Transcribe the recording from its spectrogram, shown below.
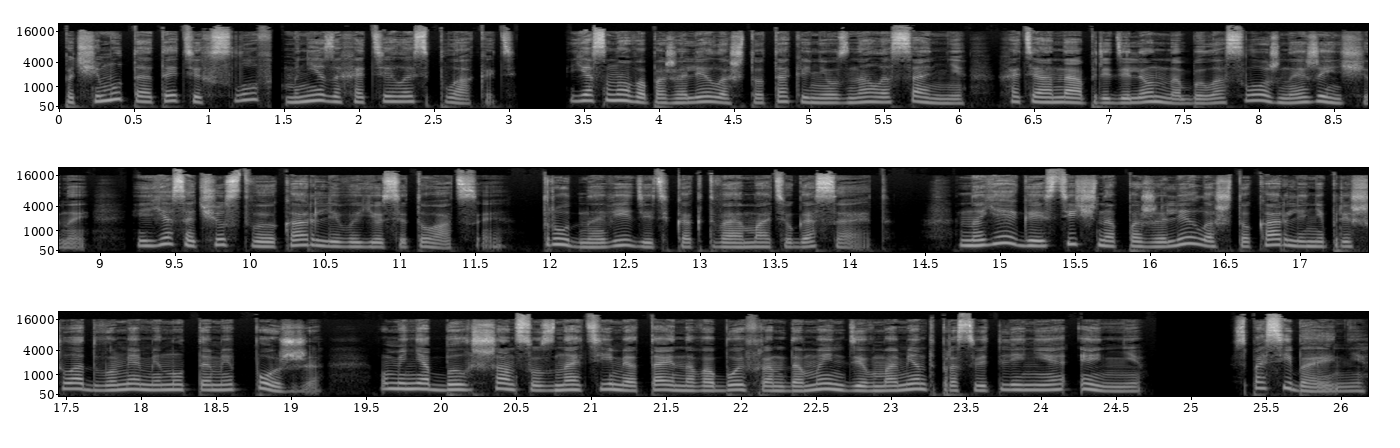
Почему-то от этих слов мне захотелось плакать. Я снова пожалела, что так и не узнала Санни, хотя она определенно была сложной женщиной, и я сочувствую Карли в ее ситуации. Трудно видеть, как твоя мать угасает. Но я эгоистично пожалела, что Карли не пришла двумя минутами позже. У меня был шанс узнать имя тайного бойфренда Мэнди в момент просветления Энни. «Спасибо, Энни»,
